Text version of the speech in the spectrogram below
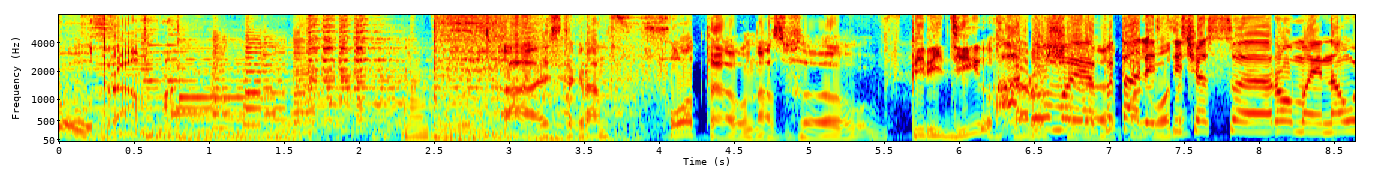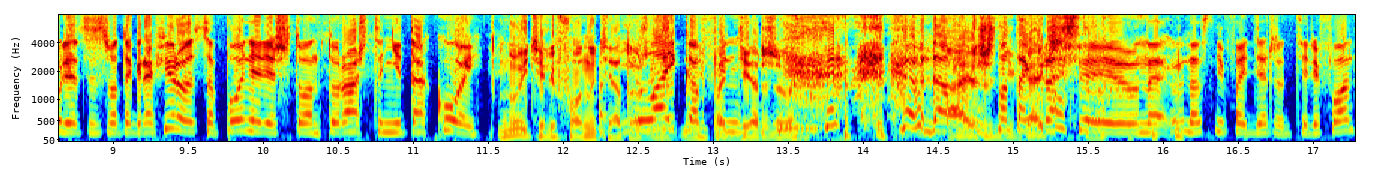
по утрам? А Инстаграм фото у нас э, впереди, А то мы пытались погода. сейчас с Ромой на улице сфотографироваться, поняли, что антураж-то не такой. Ну и телефон у тебя И тоже лайков не поддерживает. Да, HD фотографии у на- у нас не поддерживает телефон.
